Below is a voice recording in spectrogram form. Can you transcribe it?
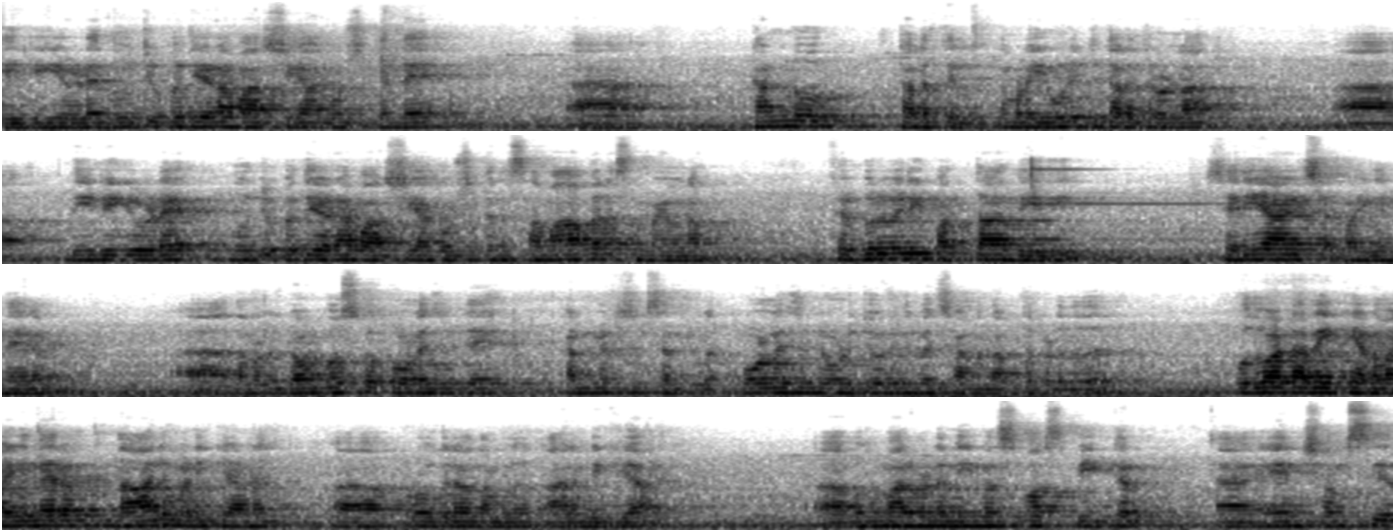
ദീപികയുടെ നൂറ്റി മുപ്പത്തിയേഴാം വാർഷികാഘോഷത്തിന്റെ കണ്ണൂർ തലത്തിൽ നമ്മുടെ യൂണിറ്റ് തലത്തിലുള്ള ദീപികയുടെ നൂറ്റി മുപ്പത്തിയേഴാം വാർഷികാഘോഷത്തിന്റെ സമാപന സമ്മേളനം ഫെബ്രുവരി പത്താം തീയതി ശനിയാഴ്ച വൈകുന്നേരം നമ്മൾ ഡോൺ ബോസ്കോ കോളേജിന്റെ കൺവെൻഷൻ സെന്ററിൽ കോളേജിന്റെ ഓഡിറ്റോറിയത്തിൽ വെച്ചാണ് നടത്തപ്പെടുന്നത്. പൊതുവായിട്ട് അറിയിക്കുകയാണ് വൈകുന്നേരം നാല് മണിക്കാണ് പ്രോഗ്രാം നമ്മൾ ആരംഭിക്കുക. ബഹുമാനപ്പെട്ട നിയമസഭാ സ്പീക്കർ എൻ ഷംസീർ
